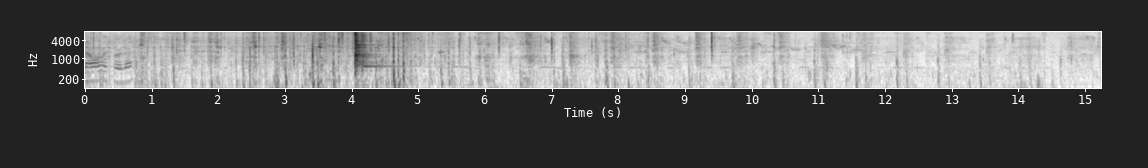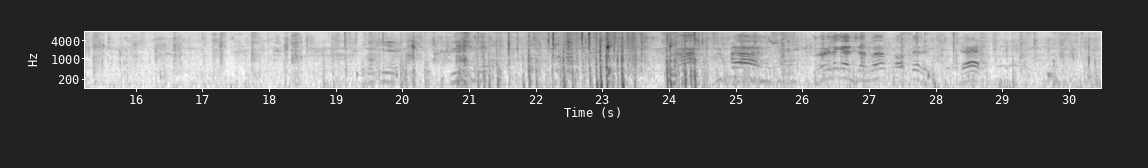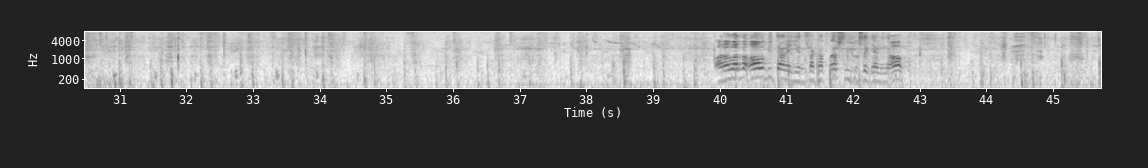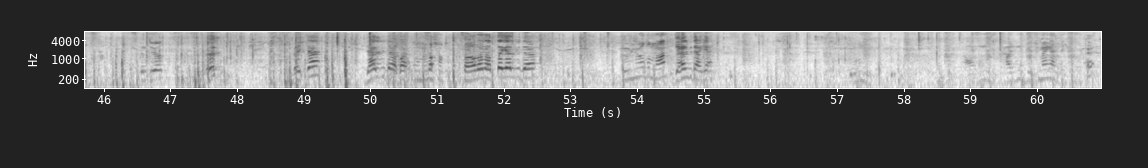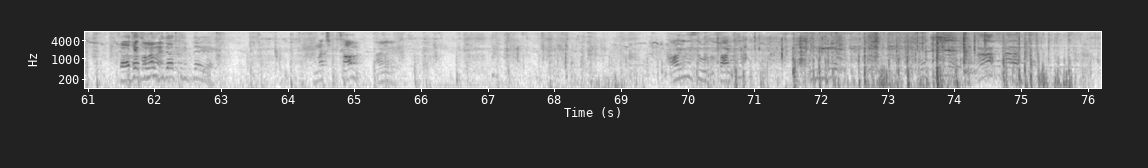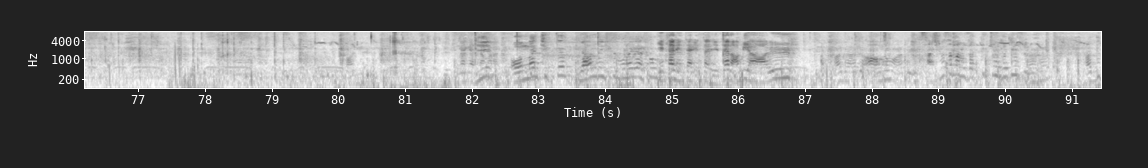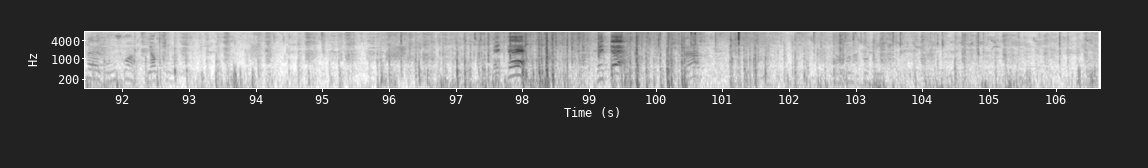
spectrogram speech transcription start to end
Devam et böyle. Çok iyi. Yürü şimdi. Ha, süper. Öyle geleceksin lan. Aferin. Gel. Aralarda al bir tane geri sakatlarsın yoksa kendini al. Sıkıntı yok. Öt. Bekle. Gel bir daha bak. Sa- sağdan atla gel bir daha. Ölüyordum lan. Gel bir daha gel. Ağzım kalbim götüme geldi. Sağdan sonra bir daha tripleye gel. Buna çık sağ mı? Aynen. Aynısı vurdu sakin. Yürü yürü. Çok iyi. Ah be. İyi. Ondan çıktın. Yan değiştir buna gel. Son. Yeter yeter yeter yeter abi ya. Üf. Hadi hadi ağlama hadi. Saçma sapan uzattıkça uzatıyorsun. Hadi be konuşma. Yap şunu. Bekle.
